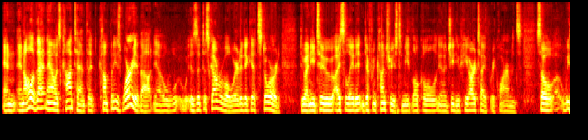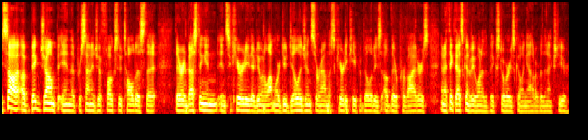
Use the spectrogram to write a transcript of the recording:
And and all of that now is content that companies worry about. You know is it discoverable? Where did it get stored do I need to isolate it in different countries to meet local you know, GDPR type requirements? So uh, we saw a big jump in the percentage of folks who told us that they're investing in, in security. They're doing a lot more due diligence around the security capabilities of their providers. And I think that's going to be one of the big stories going out over the next year.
